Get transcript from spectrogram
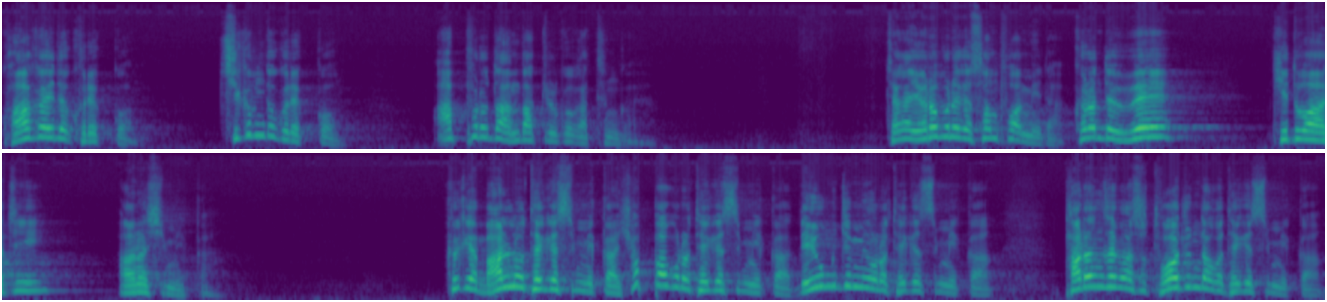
과거에도 그랬고 지금도 그랬고 앞으로도 안 바뀔 것 같은 거예요. 제가 여러분에게 선포합니다. 그런데 왜 기도하지 않으십니까? 그게 말로 되겠습니까? 협박으로 되겠습니까? 내용 증명으로 되겠습니까? 다른 사람이 와서 도와준다고 되겠습니까?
